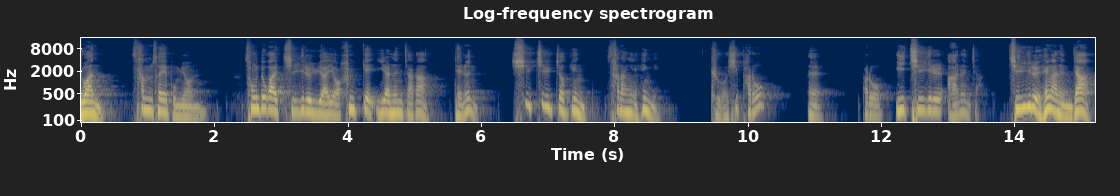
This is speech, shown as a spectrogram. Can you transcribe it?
요한 3서에 보면 성도가 진리를 위하여 함께 일하는 자가 되는 실질적인 사랑의 행위. 그것이 바로 예, 바로 이 진리를 아는 자, 진리를 행하는 자,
